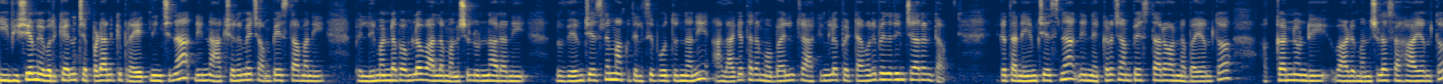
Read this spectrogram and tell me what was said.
ఈ విషయం ఎవరికైనా చెప్పడానికి ప్రయత్నించినా నిన్ను అక్షరమే చంపేస్తామని పెళ్ళి మండపంలో వాళ్ళ మనుషులు ఉన్నారని నువ్వేం చేసినా మాకు తెలిసిపోతుందని అలాగే తన మొబైల్ని ట్రాకింగ్లో పెట్టామని బెదిరించారంట. ఇక తను ఏం చేసినా నిన్ను ఎక్కడ చంపేస్తారో అన్న భయంతో అక్కడి నుండి వాడి మనుషుల సహాయంతో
